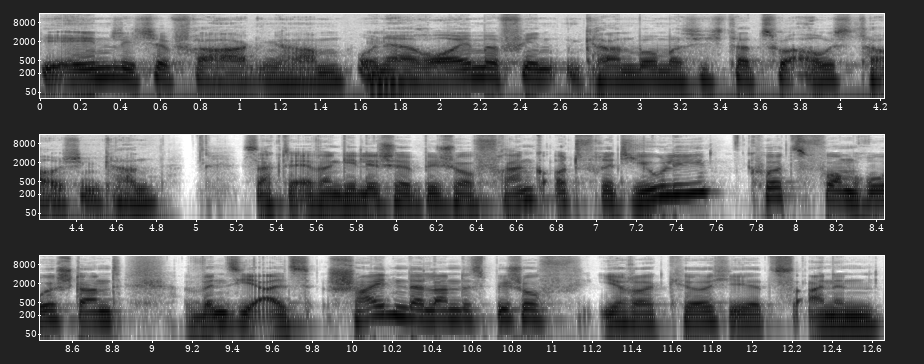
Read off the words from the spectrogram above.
die ähnliche Fragen haben und er Räume finden kann, wo man sich dazu austauschen kann. Sagt der evangelische Bischof Frank Ottfried Juli kurz vorm Ruhestand. Wenn Sie als scheidender Landesbischof Ihrer Kirche jetzt einen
